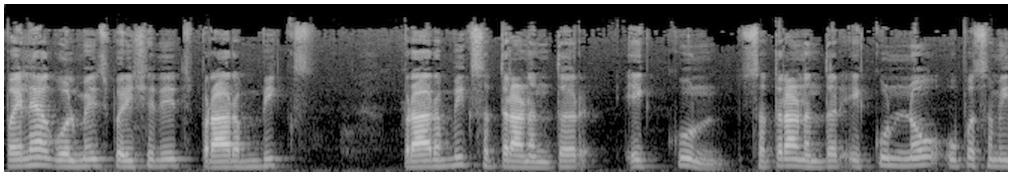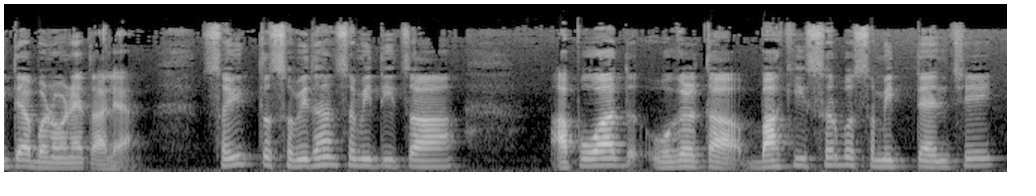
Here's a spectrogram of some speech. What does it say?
पहिल्या गोलमेज परिषदेत प्रारंभिक प्रारंभिक सत्रानंतर एकूण सत्रानंतर एकूण नऊ उपसमित्या बनवण्यात आल्या. संयुक्त संविधान समितीचा अपवाद वगळता बाकी सर्व समित्यांचे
